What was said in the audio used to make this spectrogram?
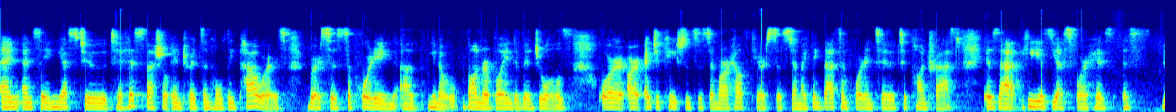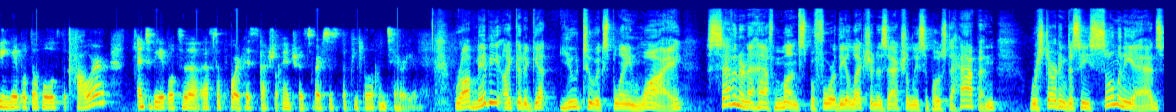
and and saying yes to to his special interests and holding powers versus supporting uh, you know vulnerable individuals or our education system, or our healthcare system. I think that's important to to contrast. Is that he is yes for his, his being able to hold the power and to be able to uh, support his special interests versus the people of Ontario. Rob, maybe I could get you to explain why seven and a half months before the election is actually supposed to happen, we're starting to see so many ads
